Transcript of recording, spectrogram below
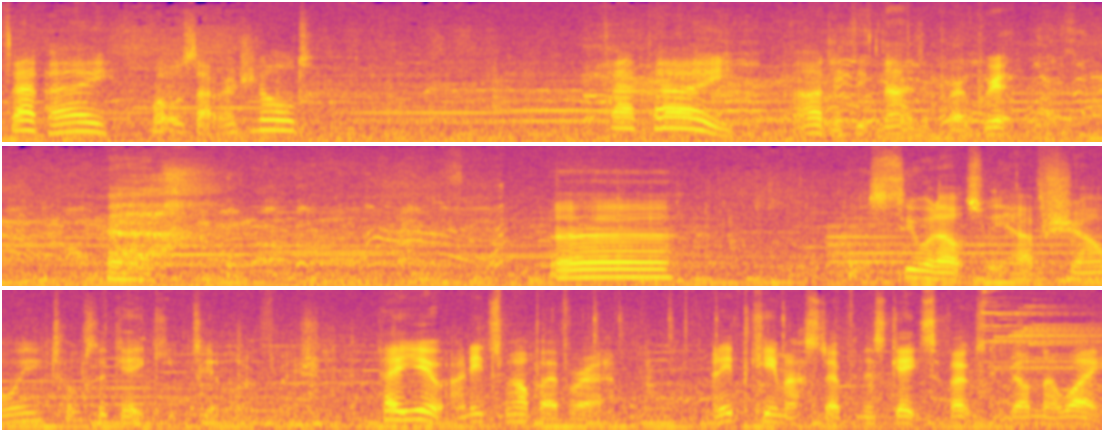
Fair pay. What was that, Reginald? Fair pay. I don't think that is appropriate. uh. Let's see what else we have, shall we? Talk to the gatekeeper to get more information. Hey you, I need some help over here. I need the keymaster to open this gate so folks can be on their way.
